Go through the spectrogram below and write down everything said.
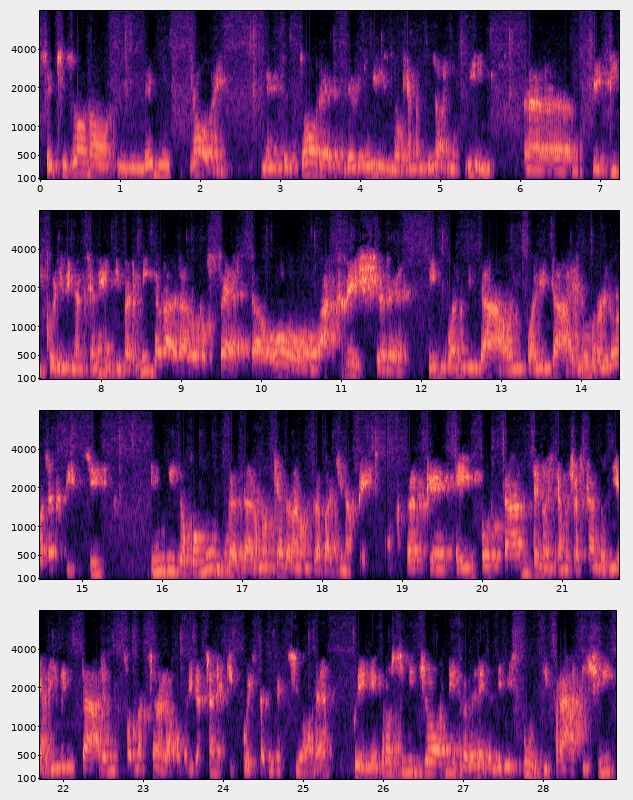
se ci sono degli imprenditori nel settore del turismo che hanno bisogno di eh, dei piccoli finanziamenti per migliorare la loro offerta o accrescere in quantità o in qualità il numero dei loro servizi, invito comunque a dare un'occhiata alla nostra pagina Facebook perché è importante, noi stiamo cercando di alimentare l'informazione e la comunicazione in questa direzione, quindi nei prossimi giorni troverete degli spunti pratici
